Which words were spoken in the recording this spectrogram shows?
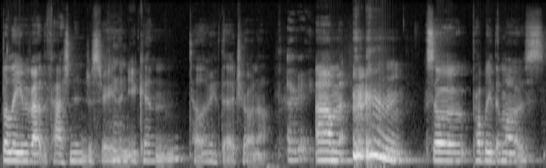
believe about the fashion industry, and then you can tell them if they're true or not. Okay. Um, so probably the most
